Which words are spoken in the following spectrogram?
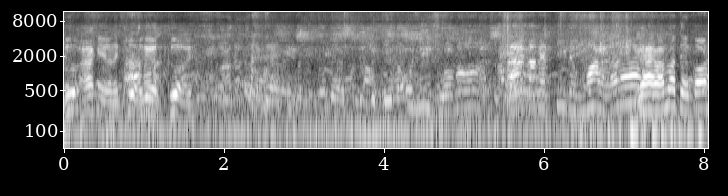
cựa kìa cựa kìa cựa gài bán bao tiền con.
